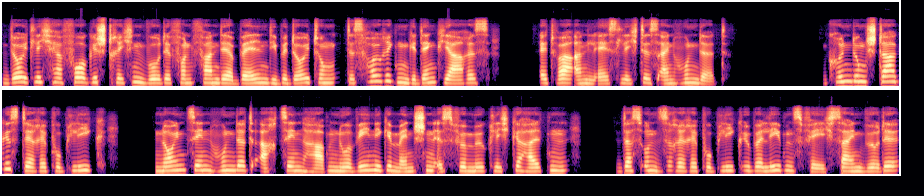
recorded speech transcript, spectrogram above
Deutlich hervorgestrichen wurde von van der Bellen die Bedeutung des heurigen Gedenkjahres, etwa anlässlich des 100. Gründungstages der Republik, 1918 haben nur wenige Menschen es für möglich gehalten, dass unsere Republik überlebensfähig sein würde,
